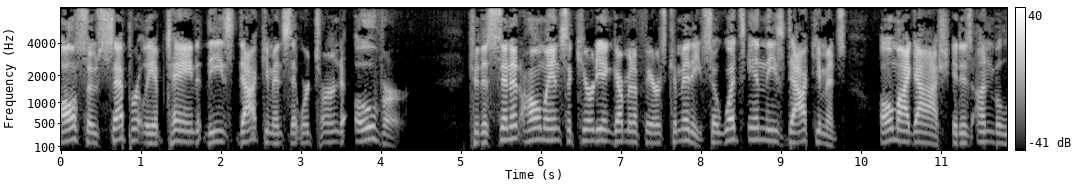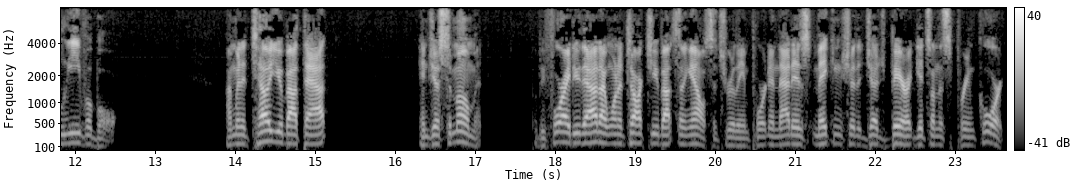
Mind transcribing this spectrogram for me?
also separately obtained these documents that were turned over to the Senate Homeland Security and Government Affairs Committee. So, what's in these documents? Oh my gosh, it is unbelievable. I'm going to tell you about that in just a moment. But before I do that, I want to talk to you about something else that's really important, and that is making sure that Judge Barrett gets on the Supreme Court.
